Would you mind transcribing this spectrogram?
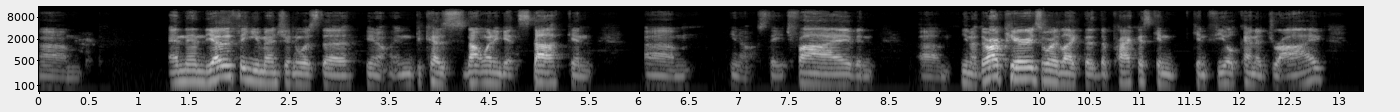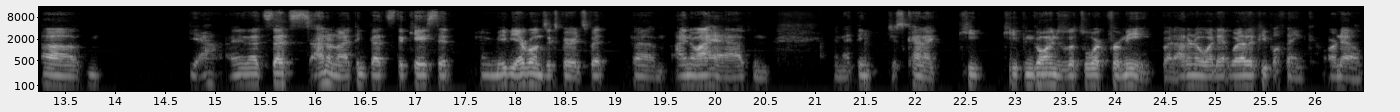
Um, and then the other thing you mentioned was the you know, and because not wanting to get stuck and um, you know, stage five and um, you know, there are periods where like the the practice can can feel kind of dry. Uh, yeah, I mean that's that's I don't know. I think that's the case that I mean, maybe everyone's experienced, but um, I know I have, and and I think just kind of keep keeping going is what's worked for me. But I don't know what what other people think or know.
